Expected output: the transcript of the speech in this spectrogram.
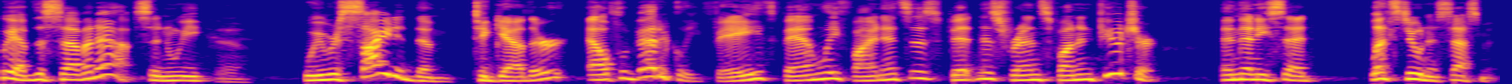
we have the seven F's. And we, Yeah. we recited them together alphabetically faith, family, finances, fitness, friends, fun, and future. And then he said, Let's do an assessment.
